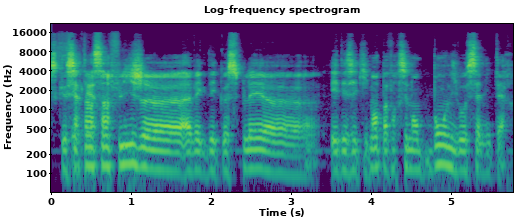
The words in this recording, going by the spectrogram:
ce que certains s'infligent euh, avec des cosplays euh, et des équipements pas forcément bons au niveau sanitaire.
